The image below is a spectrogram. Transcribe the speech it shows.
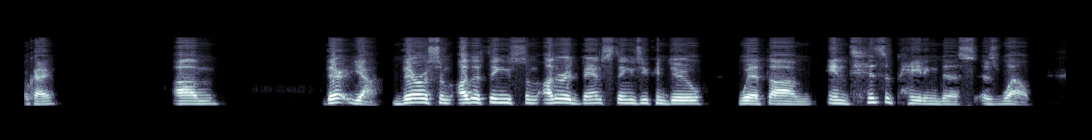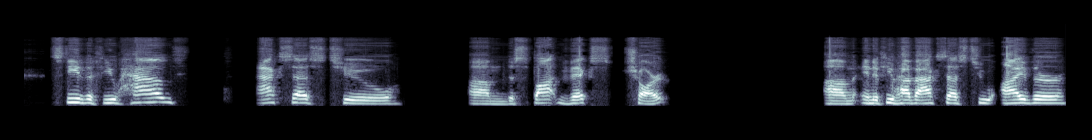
Okay. Um, there, yeah, there are some other things, some other advanced things you can do with um, anticipating this as well. Steve, if you have access to um, the spot VIX chart, um, and if you have access to either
